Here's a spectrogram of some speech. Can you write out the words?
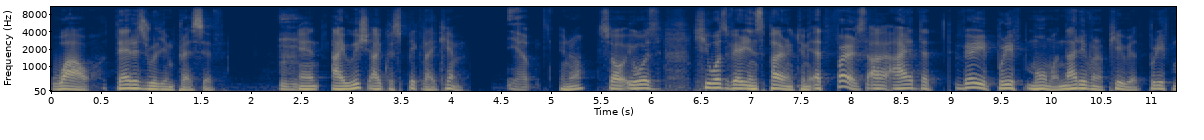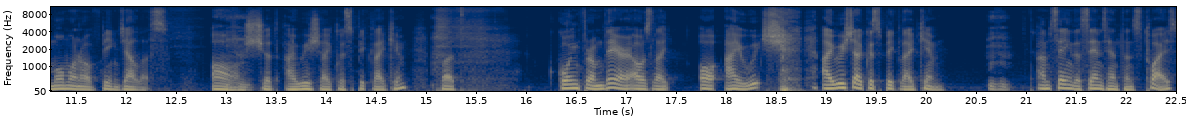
wow, that is really impressive. Mm-hmm. And I wish I could speak like him yep you know? So it was he was very inspiring to me. At first i, I had that very brief moment not even a period brief moment of being jealous. Oh Mm-hmm. shit i wish i could speak like him. But going from there i was like oh i wish i wish i could speak like him. Mm-hmm. i'm saying the same sentence twice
